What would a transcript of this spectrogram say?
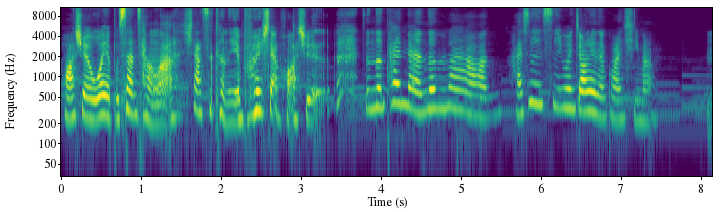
滑雪我也不擅长啦，下次可能也不会想滑雪了，真的太难了啦！还是是因为教练的关系吗？嗯，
